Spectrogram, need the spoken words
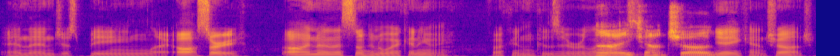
and then just being like, oh, sorry, oh no, that's not going to work anyway. Fucking, because they're relentless. No, you can't charge. Yeah, you can't charge.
